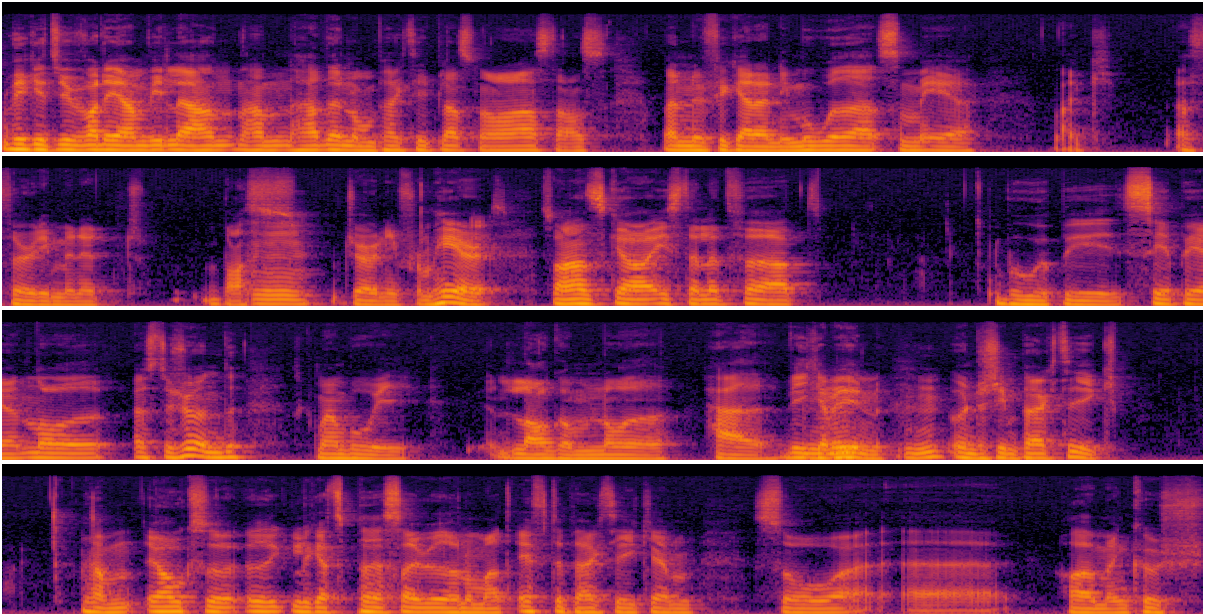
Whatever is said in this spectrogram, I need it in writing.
Vilket ju var det han ville. Han, han hade någon praktikplats någon annanstans. Men nu fick han den i Mora som är like a 30 minute bus Mm. journey from here. Yes. Så han ska istället för att bo uppe i CP norr Östersund kommer han bo i lagom norr här, Vikabyn, Mm. Mm. under sin praktik. Jag har också lyckats pressa ur honom att efter praktiken så eh, har jag en kurs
